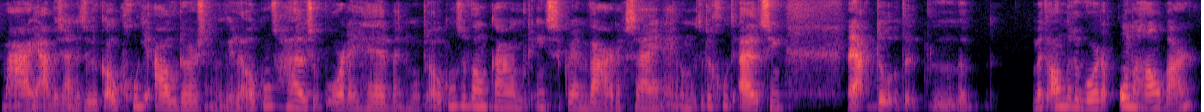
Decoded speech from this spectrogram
Maar ja, we zijn natuurlijk ook goede ouders. En we willen ook ons huis op orde hebben. En moeten ook onze woonkamer moet Instagram waardig zijn. En we moeten er goed uitzien. Nou ja, met andere woorden, onhaalbaar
